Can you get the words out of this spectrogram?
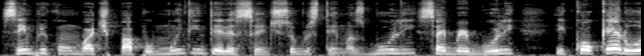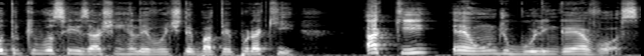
sempre com um bate-papo muito interessante sobre os temas bullying, cyberbullying e qualquer outro que vocês achem relevante debater por aqui. Aqui é onde o bullying ganha voz.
